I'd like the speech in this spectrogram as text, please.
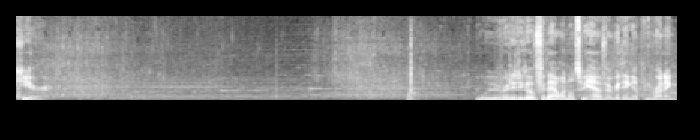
here. We'll be ready to go for that one once we have everything up and running.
